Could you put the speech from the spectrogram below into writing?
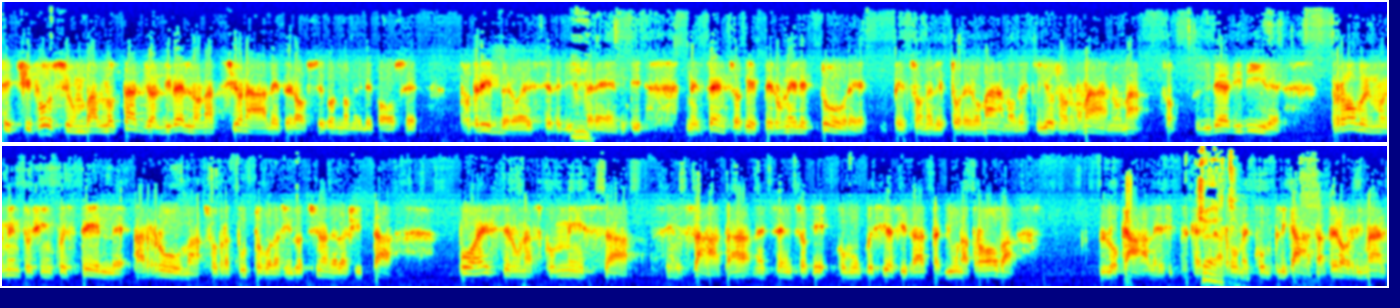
Se ci fosse un ballottaggio a livello nazionale, però, secondo me le cose potrebbero essere mm. differenti, mm. nel senso che per un elettore, penso a un elettore romano, perché io sono romano, ma so, l'idea di dire provo il Movimento 5 Stelle a Roma, soprattutto con la situazione della città, può essere una scommessa sensata, nel senso che comunque sia si tratta di una prova locale, perché certo. a Roma è complicata, però rimane,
